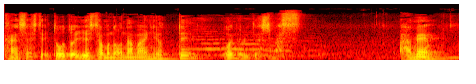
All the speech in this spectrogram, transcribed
感謝して尊いイエス様のお名前によってお祈りいたします。アメン。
